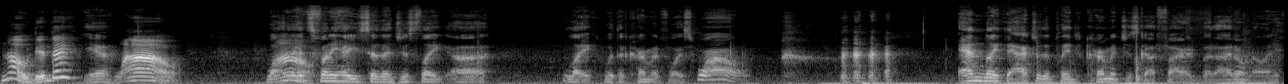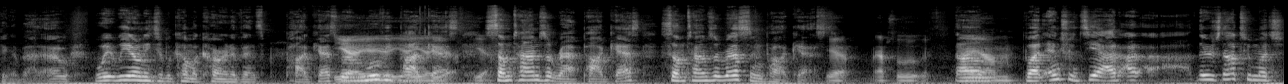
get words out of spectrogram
No, did they? Yeah. Wow. Wow. Wow. It's funny how you said that just like uh like with a Kermit voice. Wow. and like the actor that played Kermit just got fired, but I don't know anything about it. I, we, we don't need to become a current events podcast. We're Yeah, a yeah, movie yeah, yeah, podcast. Sometimes a rap podcast. Sometimes a wrestling podcast. Yeah, absolutely. I, Um, um, but entrance, yeah. I, I, there's not too much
